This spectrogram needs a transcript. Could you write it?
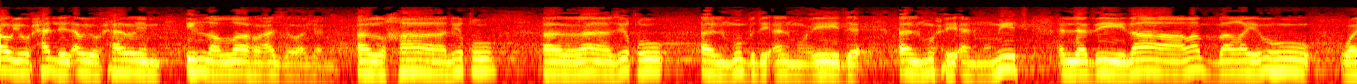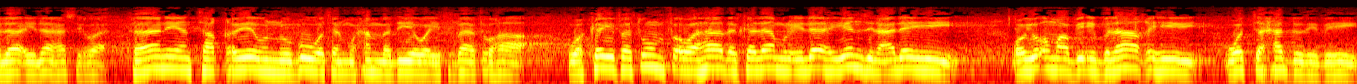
أو يحلل أو يحرم إلا الله عز وجل. الخالق الرازق المبدئ المعيد المحيي المميت الذي لا رب غيره ولا إله سواه. ثانيا تقرير النبوة المحمدية وإثباتها. وكيف تنفى وهذا الكلام الإلهي ينزل عليه ويؤمر بإبلاغه والتحدث به؟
